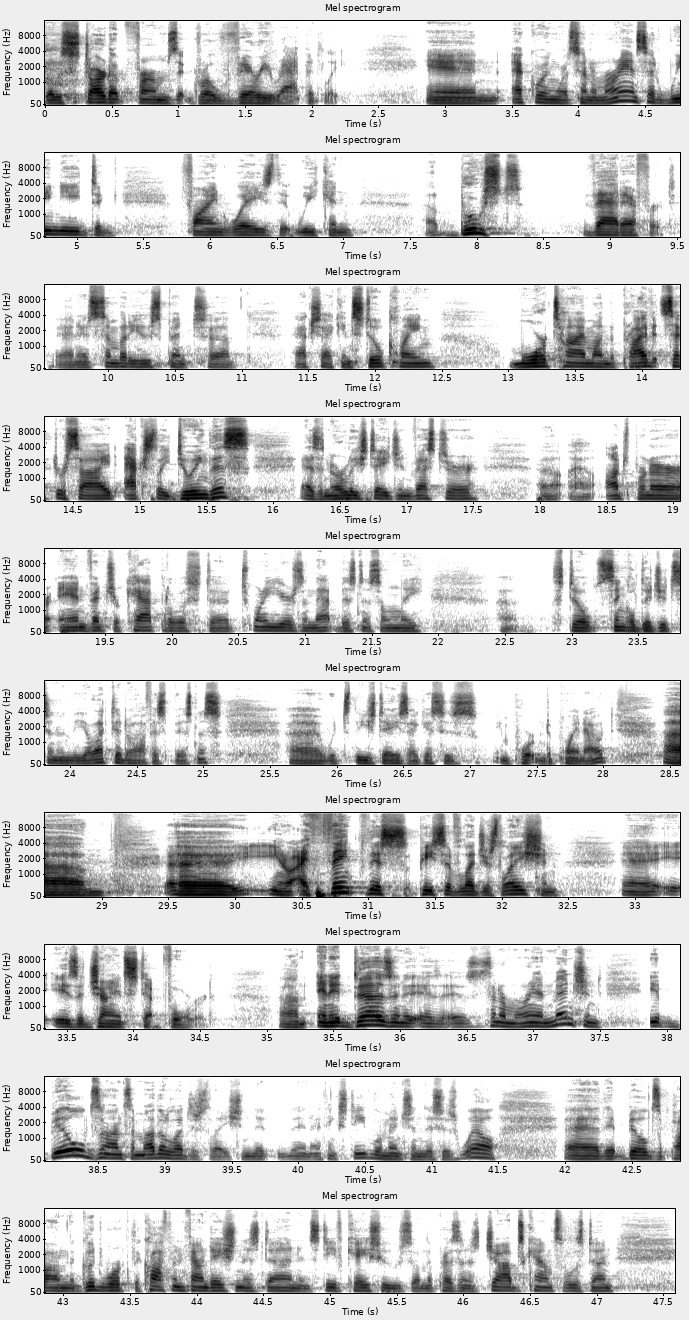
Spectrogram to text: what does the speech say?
those startup firms that grow very rapidly. And echoing what Senator Moran said, we need to find ways that we can uh, boost that effort. And as somebody who spent, uh, actually, I can still claim more time on the private sector side actually doing this as an early stage investor uh, uh, entrepreneur and venture capitalist, uh, 20 years in that business, only still single digits in the elected office business, uh, which these days I guess is important to point out. Um, uh, you know, I think this piece of legislation uh, is a giant step forward. Um, and it does, and as, as, Senator Moran mentioned, it builds on some other legislation that, and I think Steve will mention this as well, uh, that builds upon the good work the Kauffman Foundation has done, and Steve Case, who's on the President's Jobs Council, has done.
